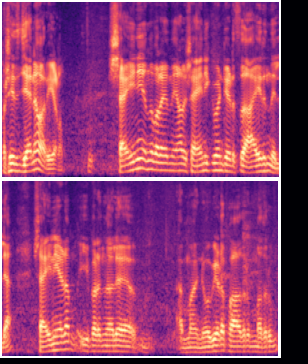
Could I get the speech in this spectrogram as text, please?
പക്ഷേ ഇത് ജനം അറിയണം. ഷൈനി എന്ന് പറയുന്ന ആൾ ഷൈനിക്ക് വേണ്ടി എടുത്തതായിരുന്നില്ല. ഷൈനിയുടെ ഈ പറയുന്ന പോലെ അമ്മ നോബിയുടെ ഫാദറും മദറും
